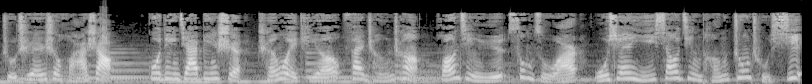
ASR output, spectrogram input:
主持人是华少，固定嘉宾是陈伟霆、范丞丞、黄景瑜、宋祖儿、吴宣仪、萧敬腾、钟楚曦。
